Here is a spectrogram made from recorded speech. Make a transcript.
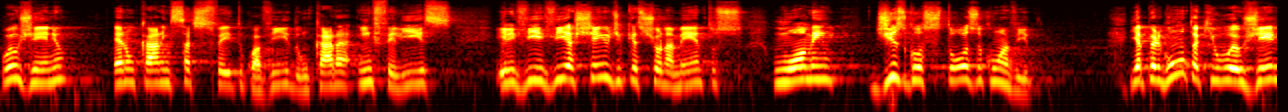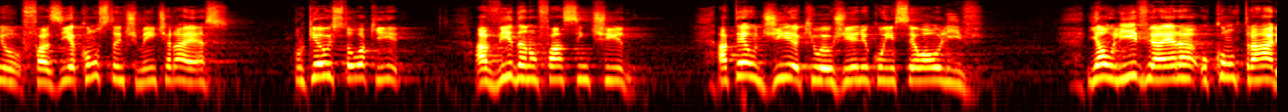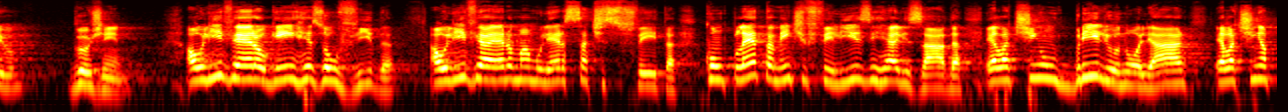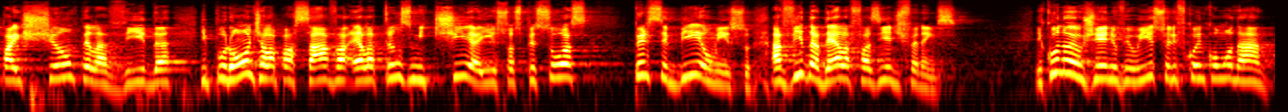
O Eugênio era um cara insatisfeito com a vida, um cara infeliz, ele vivia cheio de questionamentos, um homem desgostoso com a vida. E a pergunta que o Eugênio fazia constantemente era essa: por que eu estou aqui? A vida não faz sentido. Até o dia que o Eugênio conheceu a Olívia. E a Olívia era o contrário do Eugênio. A Olívia era alguém resolvida. A Olívia era uma mulher satisfeita, completamente feliz e realizada. Ela tinha um brilho no olhar, ela tinha paixão pela vida e por onde ela passava, ela transmitia isso. As pessoas percebiam isso. A vida dela fazia diferença. E quando Eugênio viu isso, ele ficou incomodado.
